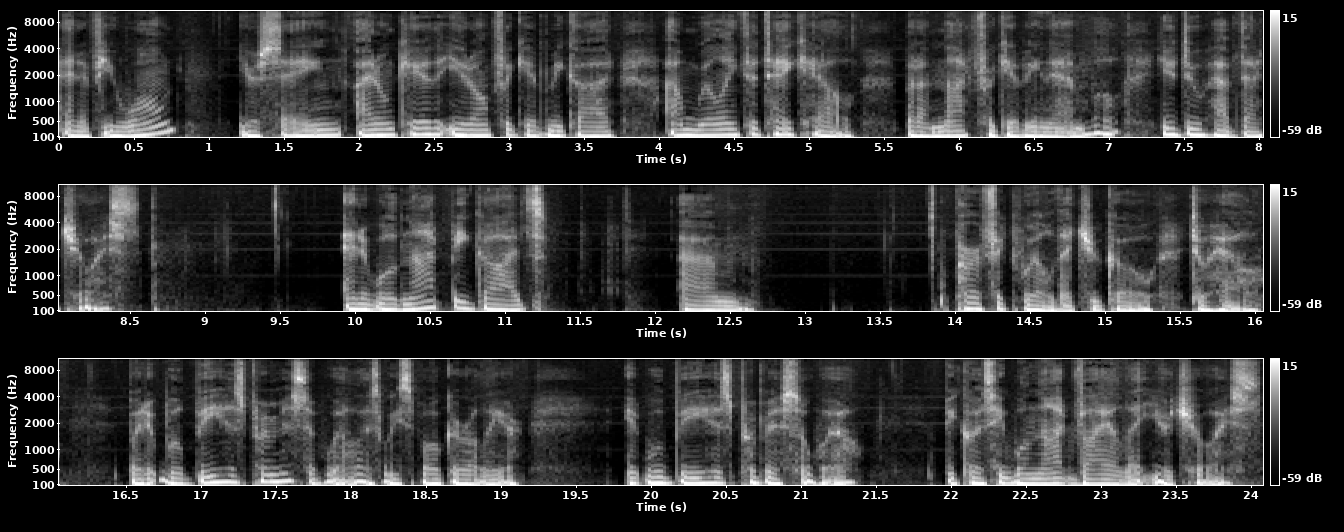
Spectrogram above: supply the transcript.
And if you won't, you're saying, I don't care that you don't forgive me, God. I'm willing to take hell, but I'm not forgiving them. Well, you do have that choice. And it will not be God's um, perfect will that you go to hell but it will be his permissive will, as we spoke earlier. It will be his permissive will because he will not violate your choice.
